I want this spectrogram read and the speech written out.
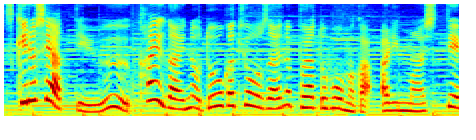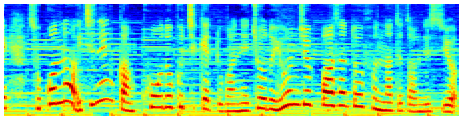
スキルシェアっていう海外の動画教材のプラットフォームがありましてそこの1年間購読チケットがねちょうど40%オフになってたんですよ。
